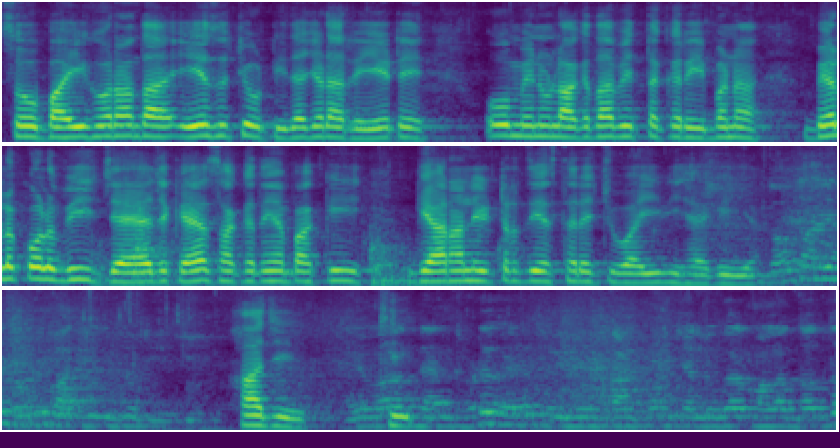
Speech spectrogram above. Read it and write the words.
ਸੋ ਬਾਈ ਹੋਰਾਂ ਦਾ ਇਸ ਝੋਟੀ ਦਾ ਜਿਹੜਾ ਰੇਟ ਹੈ ਉਹ ਮੈਨੂੰ ਲੱਗਦਾ ਵੀ ਤਕਰੀਬਨ ਬਿਲਕੁਲ ਵੀ ਜਾਇਜ਼ ਕਹਿ ਸਕਦੇ ਆ ਬਾਕੀ 11 ਲੀਟਰ ਦੀ ਇਸ ਤਰ੍ਹਾਂ ਚੁਆਈ ਵੀ ਹੈਗੀ ਆ। ਹਾਂਜੀ ਠੀਕ। ਦਿਨ ਥੋੜੇ ਹੋਏ ਨੇ ਸੂਈ ਨੂੰ ਕਣ ਕਣ ਚੱਲੂਗਾ ਮੰਨ ਲਾ ਦੁੱਧ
